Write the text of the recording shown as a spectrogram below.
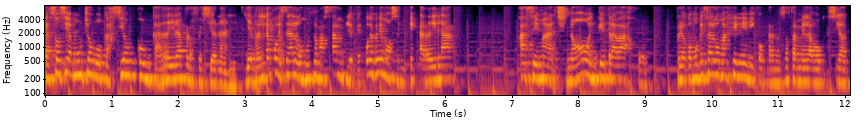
asocia mucho vocación con carrera profesional. Y en realidad puede ser algo mucho más amplio, que después vemos en qué carrera hace match, ¿no? O en qué trabajo. Pero como que es algo más genérico para nosotros también la vocación.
